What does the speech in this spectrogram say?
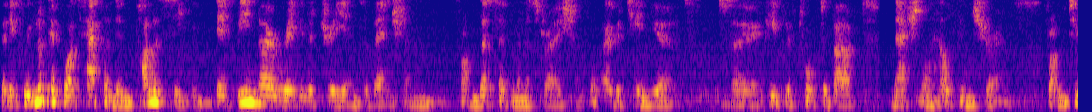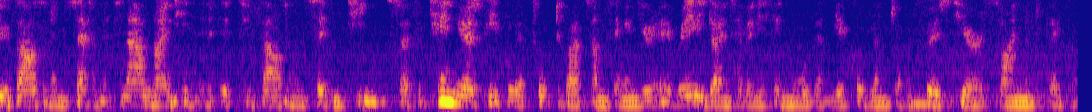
But if we look at what's happened in policy, there's been no regulatory intervention from this administration for over 10 years. So people have talked about national health insurance from 2007. It's now 19, uh, 2017. So for 10 years, people have talked about something, and you really don't have anything more than the equivalent of a first year assignment paper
